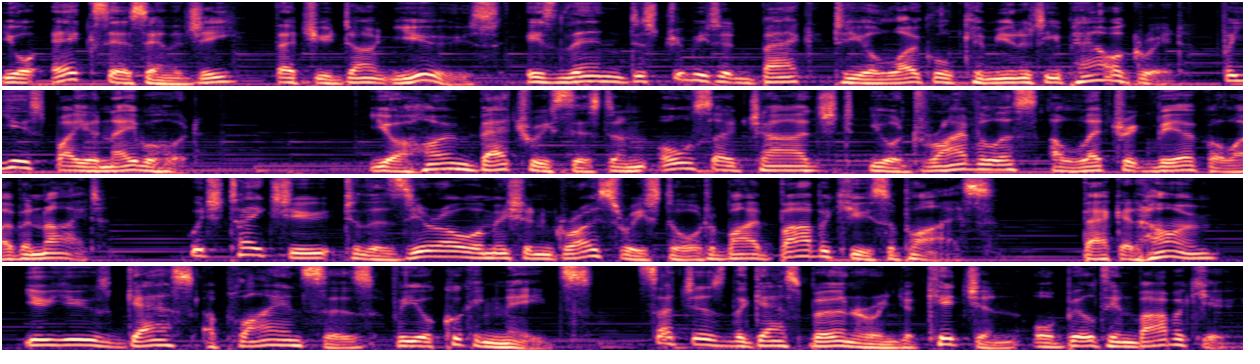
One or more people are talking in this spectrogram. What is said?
Your excess energy that you don't use is then distributed back to your local community power grid for use by your neighbourhood. Your home battery system also charged your driverless electric vehicle overnight, which takes you to the zero-emission grocery store to buy barbecue supplies. Back at home, you use gas appliances for your cooking needs, such as the gas burner in your kitchen or built-in barbecue.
